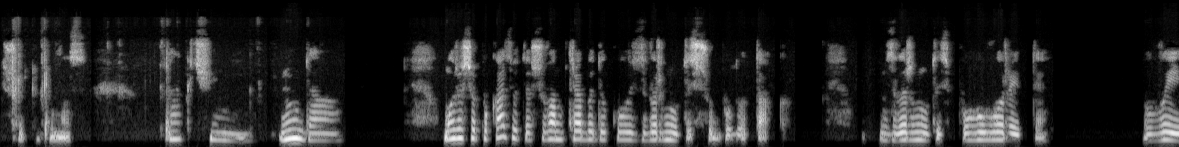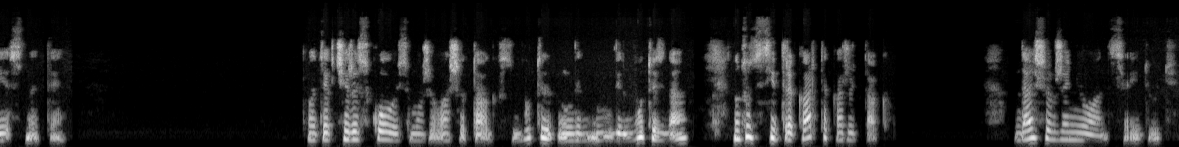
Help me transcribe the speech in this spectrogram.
Що тут у нас? Так чи ні? Ну да. Може ще показувати, що вам треба до когось звернутися, щоб було так. Звернутись, поговорити, вияснити. От як через когось може ваше так збути, відбутись, да? Ну тут всі три карти кажуть так. Далі вже нюанси йдуть.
